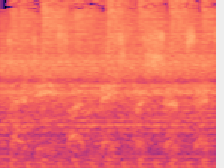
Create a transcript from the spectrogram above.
all pities and these missions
